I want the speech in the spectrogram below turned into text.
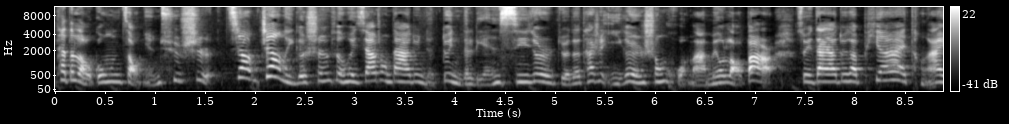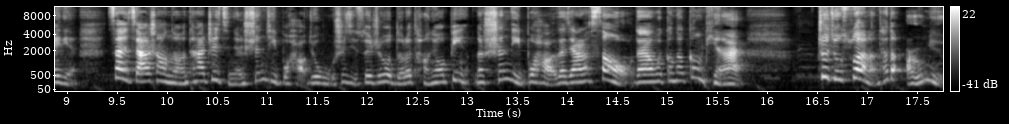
她的老公早年去世，这样这样的一个身份会加重大家对你的对你的怜惜，就是觉得她是一个人生活嘛，没有老伴儿，所以大家对她偏爱疼爱一点。再加上呢，她这几年身体不好，就五十几岁之后得了糖尿病，那身体不好，再加上丧偶，大家会跟她更偏爱。这就算了，她的儿女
